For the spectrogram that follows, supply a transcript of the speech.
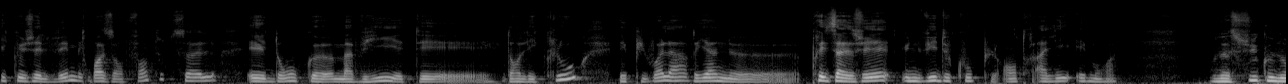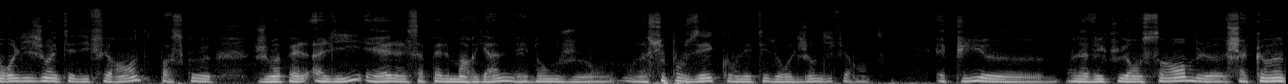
et que j'élevais mes trois enfants toute seule. Et donc euh, ma vie était dans les clous. Et puis voilà, rien ne présageait une vie de couple entre Ali et moi. On a su que nos religions étaient différentes parce que je m'appelle Ali et elle, elle s'appelle Marianne. Et donc on a supposé qu'on était de religions différentes. Et puis, euh, on a vécu ensemble, chacun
